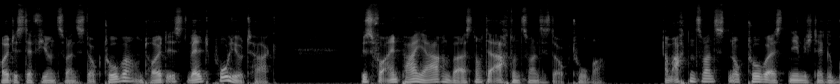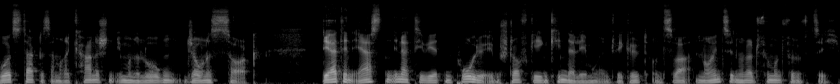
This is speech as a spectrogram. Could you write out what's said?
Heute ist der 24. Oktober und heute ist Weltpoliotag. Bis vor ein paar Jahren war es noch der 28. Oktober. Am 28. Oktober ist nämlich der Geburtstag des amerikanischen Immunologen Jonas Salk. Der hat den ersten inaktivierten Polio-Impfstoff gegen Kinderlähmung entwickelt, und zwar 1955.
